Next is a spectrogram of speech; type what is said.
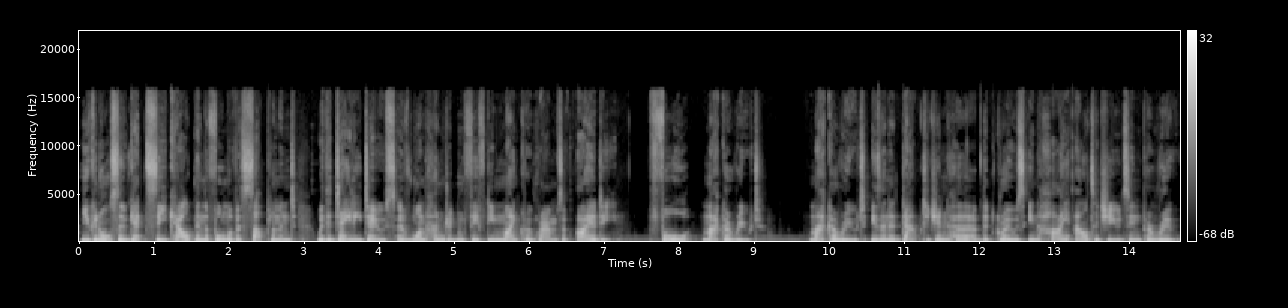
You can also get sea kelp in the form of a supplement with a daily dose of 150 micrograms of iodine. 4. Maca root Maca root is an adaptogen herb that grows in high altitudes in Peru,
